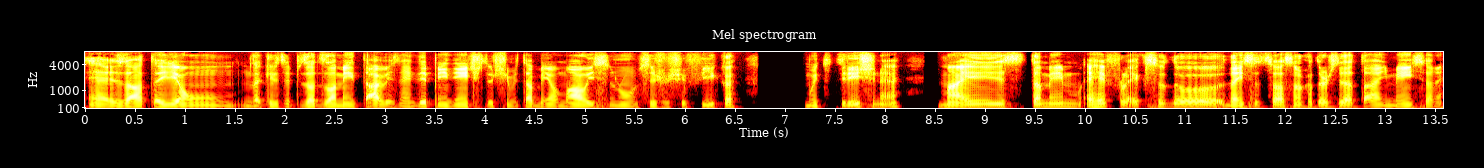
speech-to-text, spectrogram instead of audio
É, exato. Aí é um daqueles episódios lamentáveis, né? Independente do time estar tá bem ou mal, isso não se justifica. Muito triste, né? Mas também é reflexo do, da insatisfação que a torcida tá imensa, né?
